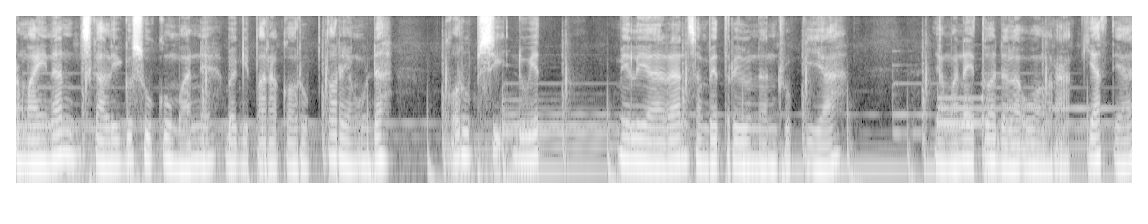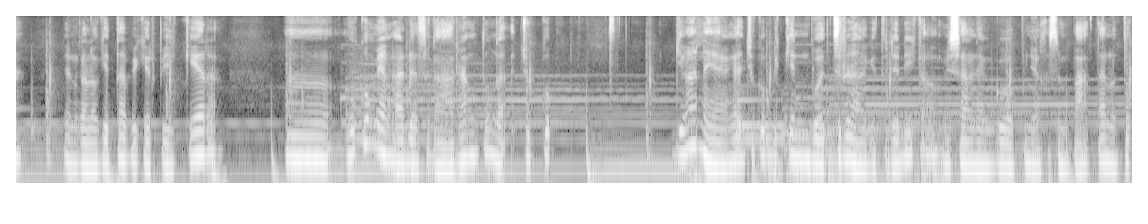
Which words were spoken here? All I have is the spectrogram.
permainan sekaligus hukuman ya bagi para koruptor yang udah korupsi duit miliaran sampai triliunan rupiah yang mana itu adalah uang rakyat ya. Dan kalau kita pikir-pikir uh, hukum yang ada sekarang tuh nggak cukup gimana ya nggak cukup bikin buat jerah gitu. Jadi kalau misalnya gue punya kesempatan untuk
